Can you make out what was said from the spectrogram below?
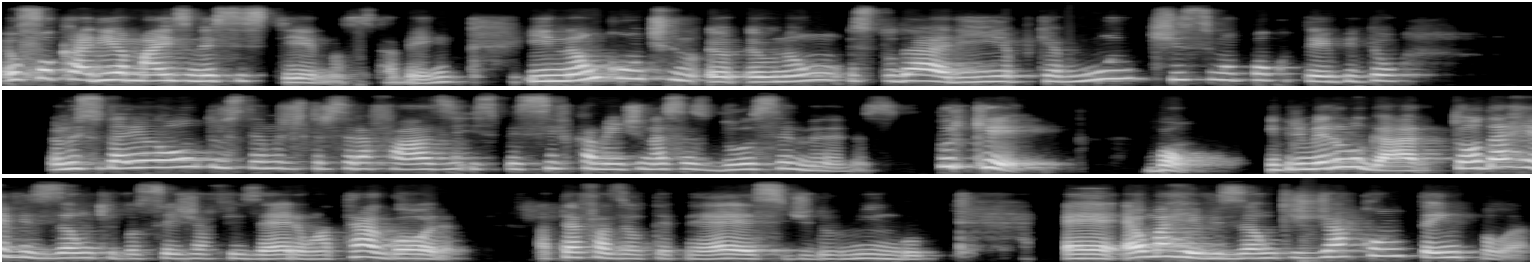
Eu focaria mais nesses temas, tá bem? E não continuo, eu, eu não estudaria, porque é muitíssimo pouco tempo, então eu não estudaria outros temas de terceira fase especificamente nessas duas semanas. Por quê? Bom, em primeiro lugar, toda a revisão que vocês já fizeram até agora, até fazer o TPS de domingo, é, é uma revisão que já contempla,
